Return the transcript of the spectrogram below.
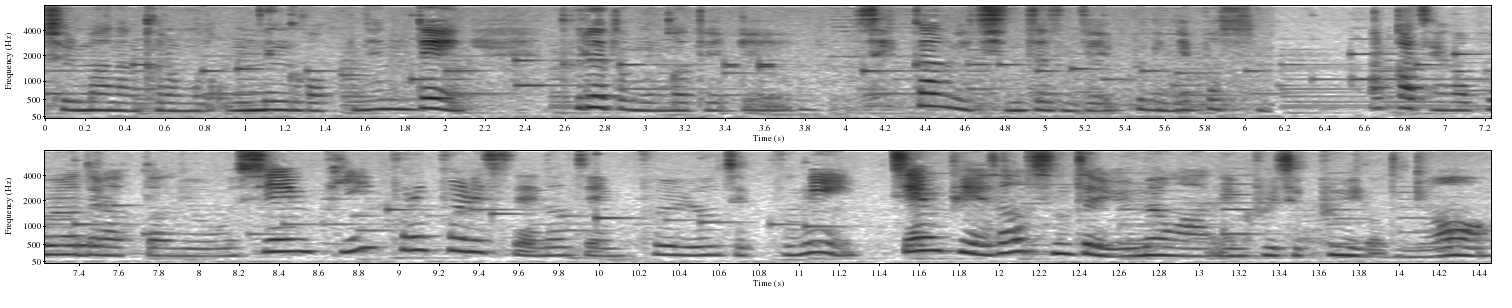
줄 만한 그런 건 없는 것 같긴 한데 그래도 뭔가 되게 색감이 진짜 진짜 예쁘긴 예뻤어요. 아까 제가 보여드렸던 요 CMP 프로폴리스 에너지 앰플 요 제품이 CMP에서 진짜 유명한 앰플 제품이거든요.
